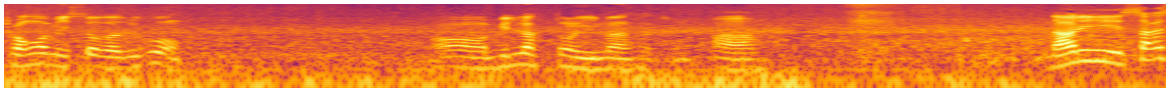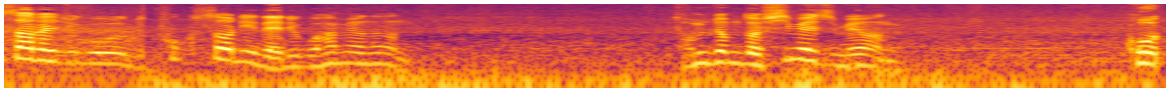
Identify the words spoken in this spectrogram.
경험이 있어가지고 어 밀락동 2만 4천 아. 날이 쌀쌀해지고 폭설이 내리고 하면은 점점 더 심해지면 곧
